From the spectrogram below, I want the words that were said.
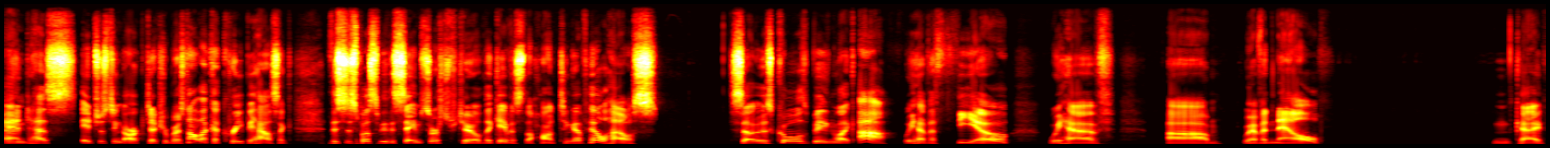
and has interesting architecture, but it's not like a creepy house. Like, this is supposed to be the same source material that gave us The Haunting of Hill House. So it was cool as being like, ah, we have a Theo, we have um we have a Nell. Okay.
